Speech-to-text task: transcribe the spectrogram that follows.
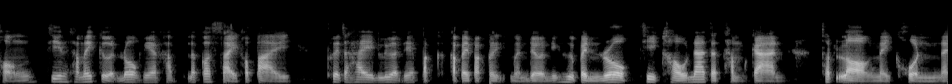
ของที่ทำให้เกิดโรคนี้ครับ แล้วก็ใส่เข้าไปเพื่อจะให้เลือดเนี่ยกลับไปปกติเหมือนเดิมนี่คือเป็นโรคที่เขาน่าจะทำการทดลองในคนใน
